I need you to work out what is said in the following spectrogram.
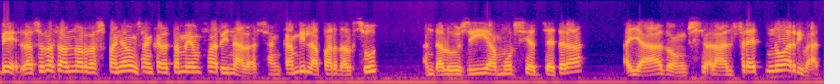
Bé, les zones del nord d'Espanya doncs, quedat també enfarinades. En canvi, la part del sud, Andalusia, Múrcia, etc, allà doncs, el fred no ha arribat.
